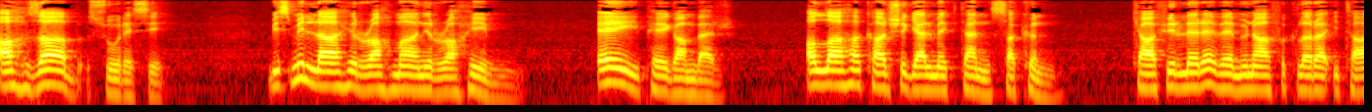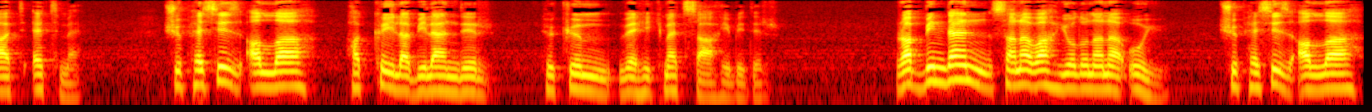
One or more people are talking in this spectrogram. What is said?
Ahzab suresi Bismillahirrahmanirrahim Ey peygamber! Allah'a karşı gelmekten sakın. Kafirlere ve münafıklara itaat etme. Şüphesiz Allah hakkıyla bilendir, hüküm ve hikmet sahibidir. Rabbinden sana vahyolunana uy. Şüphesiz Allah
